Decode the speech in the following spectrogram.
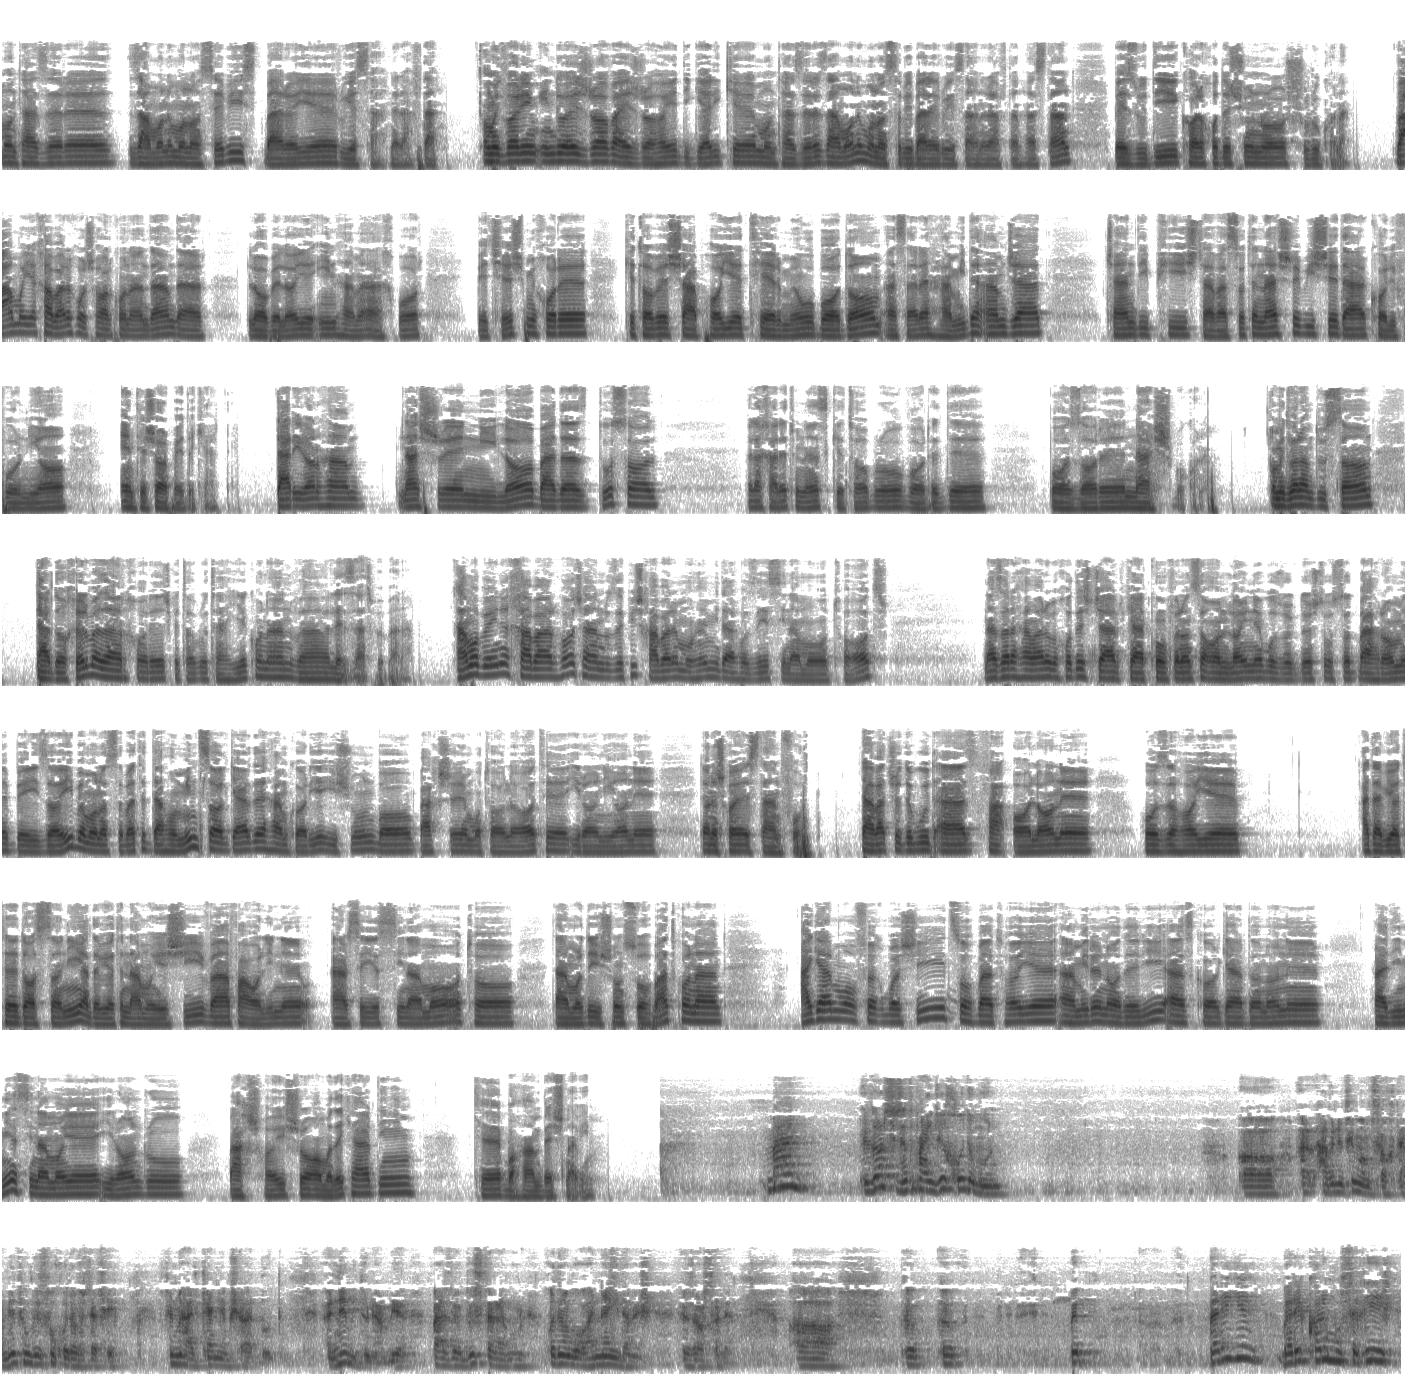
منتظر زمان مناسبی است برای روی صحنه رفتن. امیدواریم این دو اجرا و اجراهای دیگری که منتظر زمان مناسبی برای روی صحنه رفتن هستن به زودی کار خودشون رو شروع کنن. و اما یه خبر خوشحال کنندم در لابلای این همه اخبار به چشم می‌خوره. کتاب شبهای ترمه و بادام اثر حمید امجد. چندی پیش توسط نشر بیشه در کالیفرنیا انتشار پیدا کرد. در ایران هم نشر نیلا بعد از دو سال بالاخره تونست کتاب رو وارد بازار نشر بکنه. امیدوارم دوستان در داخل و در خارج کتاب رو تهیه کنن و لذت ببرن. اما بین خبرها چند روز پیش خبر مهمی در حوزه سینما و تئاتر نظر همه رو به خودش جلب کرد. کنفرانس آنلاین بزرگداشت استاد بهرام بیزایی به مناسبت دهمین سالگرد همکاری ایشون با بخش مطالعات ایرانیان دانشگاه استنفورد. دعوت شده بود از فعالان حوزه های ادبیات داستانی، ادبیات نمایشی و فعالین عرصه سینما تا در مورد ایشون صحبت کنن. اگر موافق باشید صحبت های امیر نادری از کارگردانان قدیمی سینمای ایران رو بخشهایش رو آماده کردیم که با هم بشنویم. من 1350 خودمون. اولین فیلم هم ساختم. یه فیلم به اسم خدا فیلم فیلم الکنی هم شاید بود. نمی‌دونم. بعضی دوست دارم. خودم واقعا نیدمش هزار ساله. برای برای کار موسیقیش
